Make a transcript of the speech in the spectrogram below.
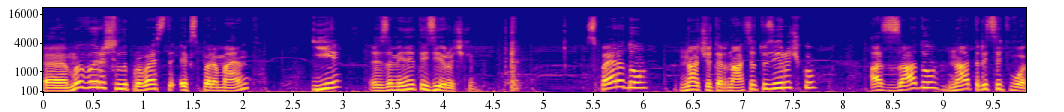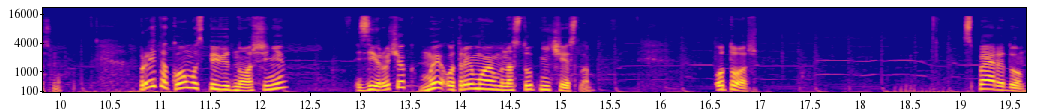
Ми вирішили провести експеримент і замінити зірочки. Спереду на 14 зірочку, а ззаду на 38. При такому співвідношенні зірочок ми отримуємо наступні числа. Отож, спереду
